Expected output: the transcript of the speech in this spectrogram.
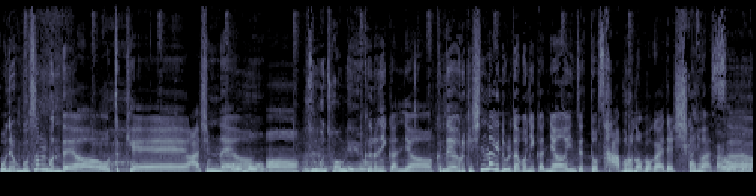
오늘은 무승부인데요. 어떻게 아쉽네요. 어머. 어. 무슨 분 처음이에요. 그러니까요. 근데 왜 이렇게 신나게 놀다 보니까요. 이제 또 4부로 넘어가야 될 시간이 왔어요. 아유, 어머나.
